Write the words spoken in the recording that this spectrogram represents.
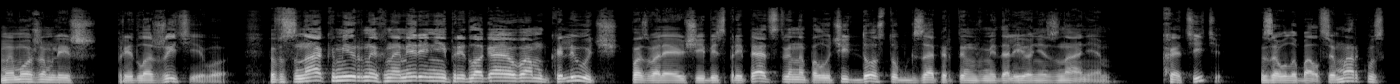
Мы можем лишь предложить его. В знак мирных намерений предлагаю вам ключ, позволяющий беспрепятственно получить доступ к запертым в медальоне знаниям. Хотите? Заулыбался Маркус,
